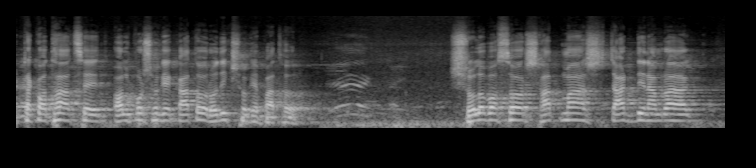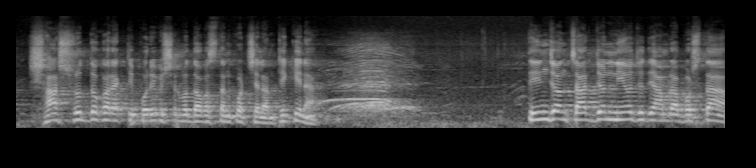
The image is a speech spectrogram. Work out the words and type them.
একটা কথা আছে, অল্প শোকে কাতর, অধিক শোকে পাথর। ষোলো বছর, সাত মাস, চার দিন আমরা শ্বাসরুদ্ধকর একটি পরিবেশের মধ্যে অবস্থান করছিলাম, ঠিক কি না তিনজন, চারজন নিয়েও যদি আমরা বসতাম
